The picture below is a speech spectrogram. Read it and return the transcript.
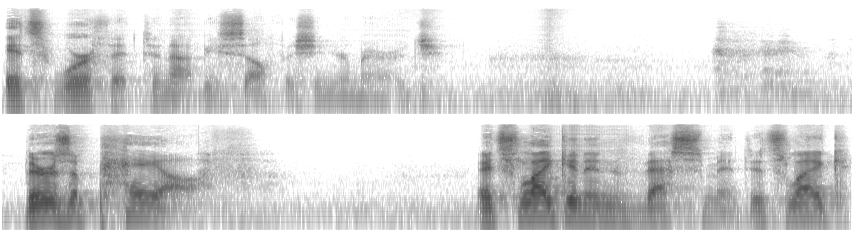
It's worth it to not be selfish in your marriage. There's a payoff. It's like an investment. It's like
